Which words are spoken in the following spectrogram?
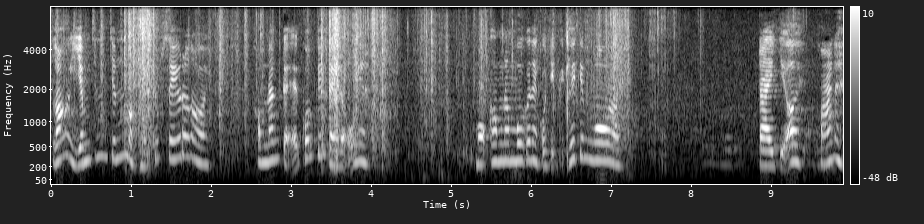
Lót thì giấm chín chín mực một chút xíu đó thôi. Không đáng kể cốt kiếp đầy đủ nha. 1050 cái này của chị Thúy Kim Ngô rồi. Trầy chị ơi khóa này.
